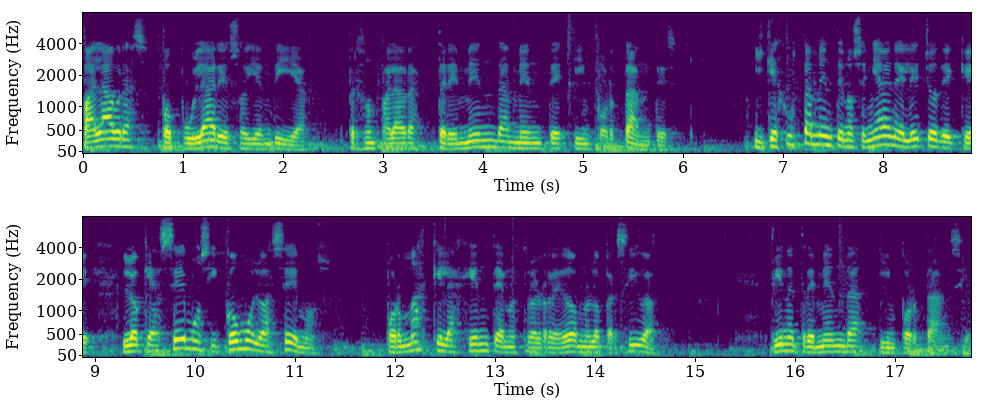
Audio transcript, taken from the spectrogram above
palabras populares hoy en día, pero son palabras tremendamente importantes y que justamente nos señalan el hecho de que lo que hacemos y cómo lo hacemos, por más que la gente a nuestro alrededor no lo perciba, tiene tremenda importancia.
